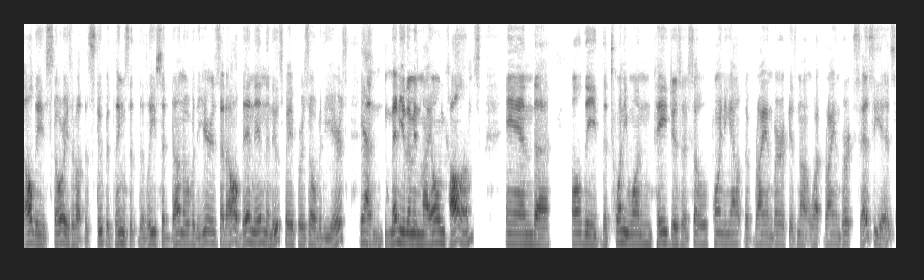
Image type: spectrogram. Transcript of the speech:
all these stories about the stupid things that the Leafs had done over the years had all been in the newspapers over the years, yeah. and many of them in my own columns, and uh, all the the 21 pages or so pointing out that Brian Burke is not what Brian Burke says he is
